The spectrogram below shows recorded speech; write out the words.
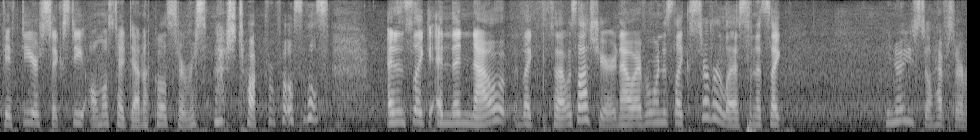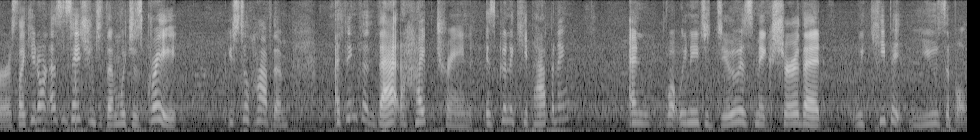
50 or 60 almost identical service mesh talk proposals. And it's like, and then now, like, so that was last year. Now everyone is like serverless, and it's like, you know, you still have servers. Like, you don't SSH into them, which is great. But you still have them. I think that that hype train is going to keep happening. And what we need to do is make sure that we keep it usable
